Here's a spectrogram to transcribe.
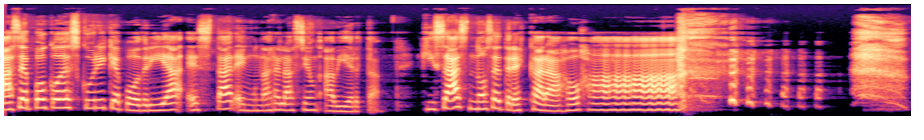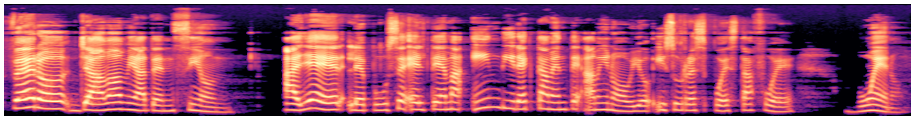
Hace poco descubrí que podría estar en una relación abierta. Quizás no sé tres carajos, pero llama mi atención. Ayer le puse el tema indirectamente a mi novio y su respuesta fue, bueno,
